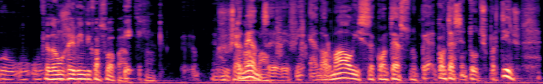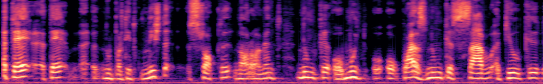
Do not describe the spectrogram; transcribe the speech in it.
O, Cada um reivindica a sua parte. É Justamente, é enfim, é normal, isso acontece, no, acontece em todos os partidos, até, até eh, no Partido Comunista, só que normalmente nunca, ou, muito, ou, ou quase nunca se sabe aquilo que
